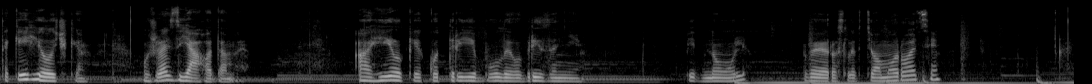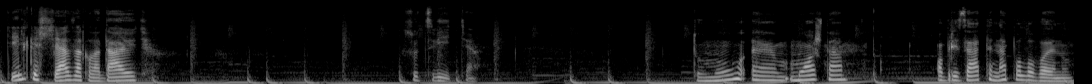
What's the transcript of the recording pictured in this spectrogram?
такі гілочки вже з ягодами. А гілки, котрі були обрізані під нуль, виросли в цьому році, тільки ще закладають суцвіття. Тому е, можна обрізати наполовину.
